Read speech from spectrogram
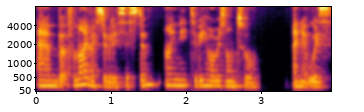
um, but for my vestibular system, I need to be horizontal. And it was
